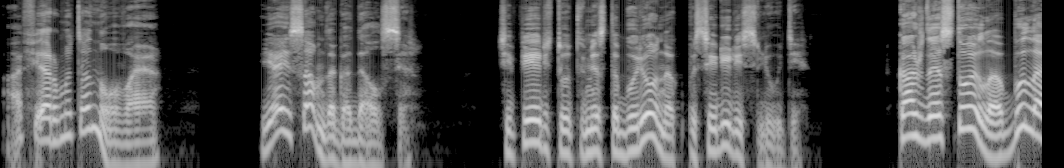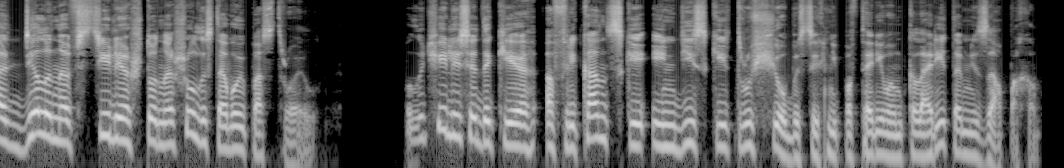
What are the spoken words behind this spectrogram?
«А ферма-то новая». Я и сам догадался. Теперь тут вместо буренок поселились люди. Каждое стойло было отделано в стиле «что нашел и с тобой построил». Получились эдакие африканские индийские трущобы с их неповторимым колоритом и запахом.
